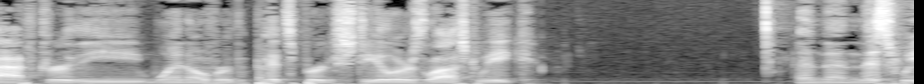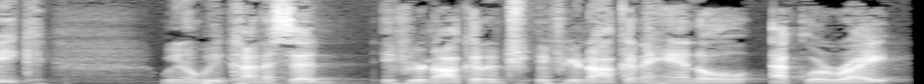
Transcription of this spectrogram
after the win over the Pittsburgh Steelers last week. And then this week, you know, we kind of said if you're not going to if you're not going to handle Ekeler right,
